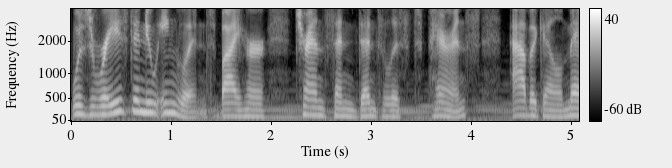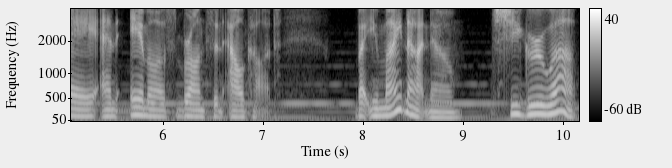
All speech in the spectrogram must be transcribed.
was raised in New England by her transcendentalist parents, Abigail May and Amos Bronson Alcott. But you might not know, she grew up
